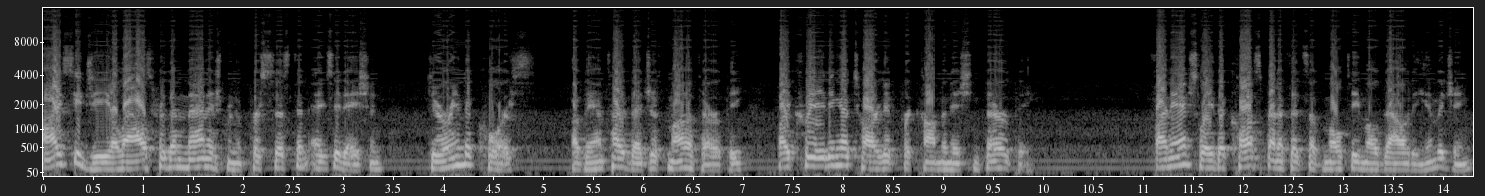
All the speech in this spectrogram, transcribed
ICG allows for the management of persistent exudation during the course of anti-VEGF monotherapy by creating a target for combination therapy. Financially, the cost benefits of multimodality imaging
